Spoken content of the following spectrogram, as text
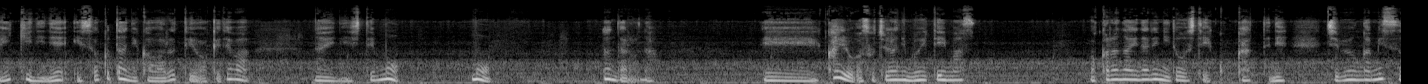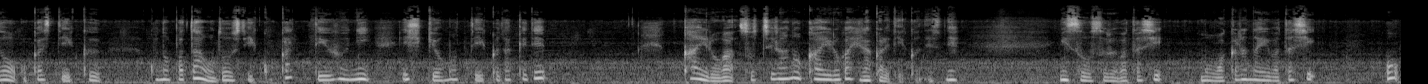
一気にね一足単に変わるっていうわけではないにしてももうなんだろうな、えー、回路がそちらに向いています。わからないなりにどうしていこうかってね自分がミスを犯していくこのパターンをどうしていこうかっていうふうに意識を持っていくだけで回路がそちらの回路が開かれていくんですね。ミスをする私もうわからない私を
